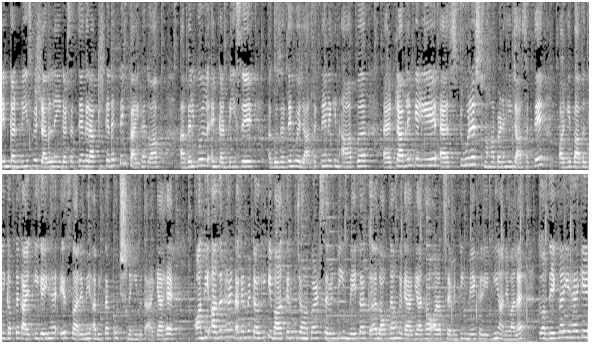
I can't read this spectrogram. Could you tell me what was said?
इन कंट्रीज़ में ट्रैवल नहीं कर सकते। अगर आपकी कनेक्टिंग फ़्लाइट है तो आप बिल्कुल इन कंट्रीज़ से गुजरते हुए जा सकते हैं, लेकिन आप ट्रैवलिंग के लिए एज टूरिस्ट वहाँ पर नहीं जा सकते। और ये पाबंदी कब तक आयद की गई है, इस बारे में अभी तक कुछ नहीं बताया गया है। ऑन दी अदर हैंड अगर मैं टर्की की बात करूँ, जहाँ पर 17 मई तक लॉकडाउन लगाया गया था और अब 17 मई करीब ही आने वाला है तो अब देखना यह है कि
